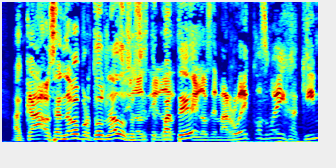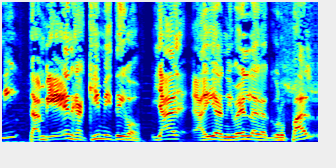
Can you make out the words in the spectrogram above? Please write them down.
acá. O sea, andaba por todos lados. Y O sea, los, este y los- cuate. y los de Marruecos, güey, Hakimi. También, Hakimi, digo, ya ahí a nivel eh, grupal,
